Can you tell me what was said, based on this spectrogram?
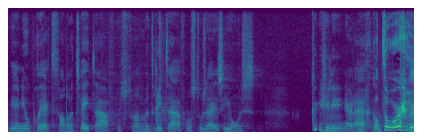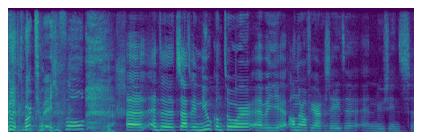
weer nieuwe projecten. Toen hadden we twee tafels, toen hadden we drie tafels. Toen zeiden ze, jongens, jullie naar een eigen kantoor? het wordt een beetje vol. Uh, en toen zaten we in een nieuw kantoor, hebben we anderhalf jaar gezeten. En nu sinds uh,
